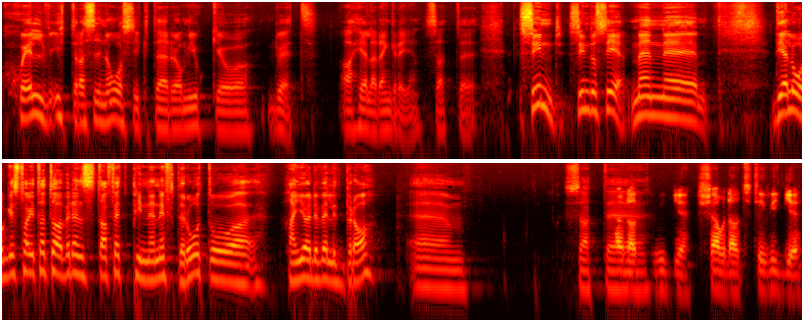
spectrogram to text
själv yttrar sina åsikter om Jocke och du vet, ja, hela den grejen. Så att, eh, synd, synd att se. Men eh, Dialogiskt har ju tagit över den stafettpinnen efteråt och han gör det väldigt bra. Eh, så att... Eh, Shoutout till Vigge. Shoutout till Vigge.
